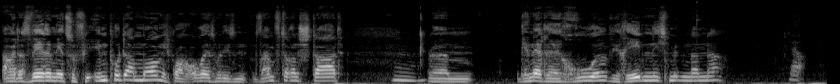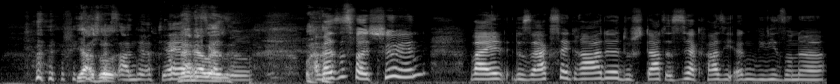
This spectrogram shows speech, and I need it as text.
Aber das wäre mir zu viel Input am Morgen. Ich brauche auch erstmal diesen sanfteren Start. Ähm, generell Ruhe. Wir reden nicht miteinander. Ja. Also. das anhört. Ja, ja, Nein, ist aber- ja so. Aber es ist voll schön, weil du sagst ja gerade, du startest, es ist ja quasi irgendwie wie so eine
